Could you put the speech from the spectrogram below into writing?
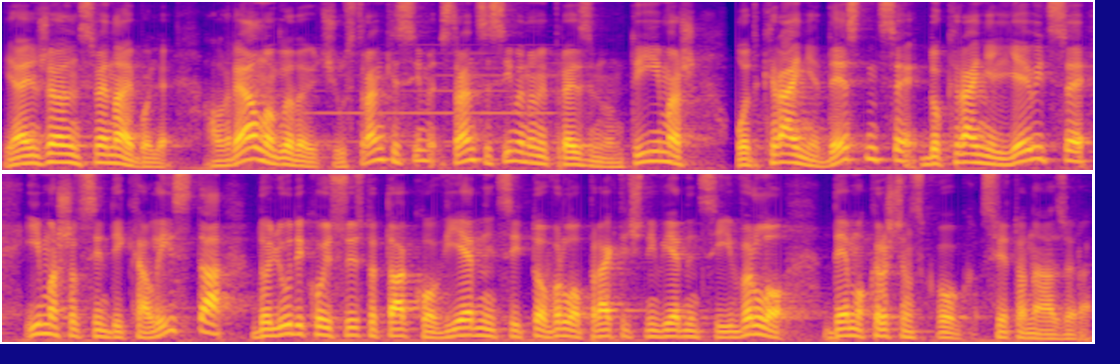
ja im želim sve najbolje. Ali realno gledajući, u stranke, stranci s imenom i prezimenom ti imaš od krajnje desnice do krajnje ljevice, imaš od sindikalista do ljudi koji su isto tako vjernici, to vrlo praktični vjernici i vrlo demokršćanskog svjetonazora.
